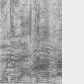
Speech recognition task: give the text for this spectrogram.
मोर camera हाथ है ना।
